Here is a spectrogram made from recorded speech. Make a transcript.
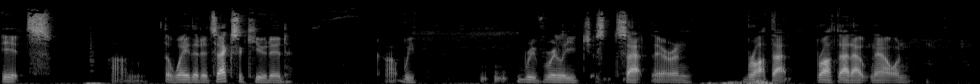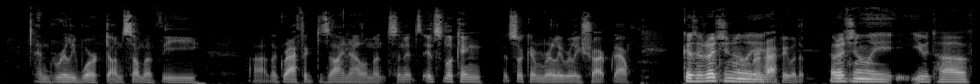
it's um, the way that it's executed, uh, we we've really just sat there and brought that brought that out now and and really worked on some of the uh, the graphic design elements and it's it's looking it's looking really really sharp now. Because originally, We're happy with it. originally you would have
